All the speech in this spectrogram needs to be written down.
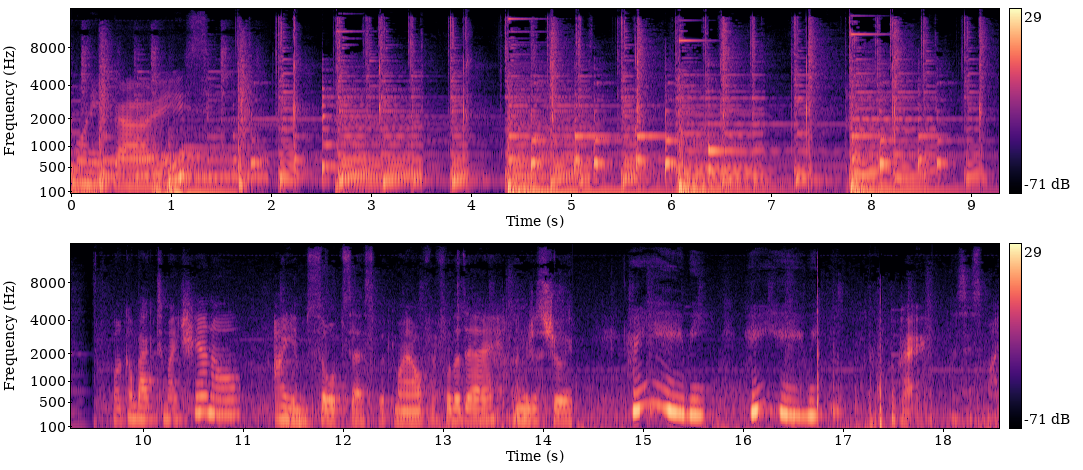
morning, guys. Welcome back to my channel. I am so obsessed with my outfit for the day. Let me just show you. Hey, baby. Hey, baby. Okay, this is my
